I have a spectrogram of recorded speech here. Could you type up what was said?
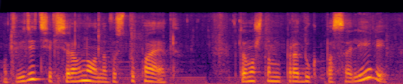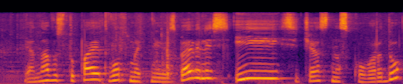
Вот видите, все равно она выступает, потому что мы продукт посолили, и она выступает. Вот мы от нее избавились. И сейчас на сковороду.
